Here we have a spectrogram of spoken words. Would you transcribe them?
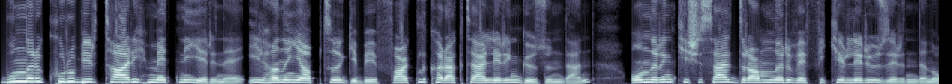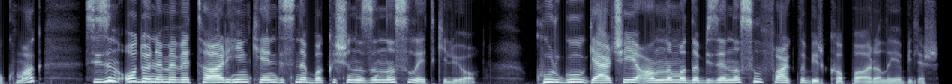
Bunları kuru bir tarih metni yerine İlhan'ın yaptığı gibi farklı karakterlerin gözünden, onların kişisel dramları ve fikirleri üzerinden okumak, sizin o döneme ve tarihin kendisine bakışınızı nasıl etkiliyor? Kurgu, gerçeği anlamada bize nasıl farklı bir kapı aralayabilir?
